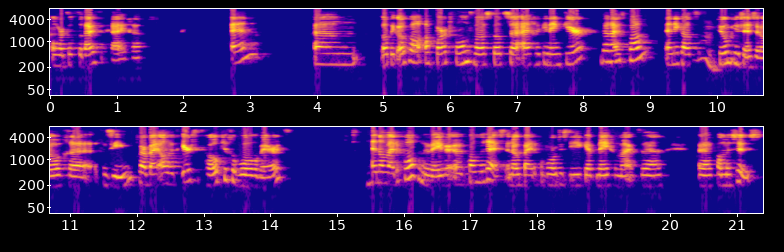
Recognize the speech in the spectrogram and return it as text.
om er toch eruit te krijgen. En um, wat ik ook wel apart vond, was dat ze eigenlijk in één keer daaruit kwam. En ik had Hmm. filmpjes en zo ge, gezien, waarbij altijd eerst het hoofdje geboren werd. En dan bij de volgende week kwam de rest. En ook bij de geboortes die ik heb meegemaakt uh, uh, van mijn zus.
